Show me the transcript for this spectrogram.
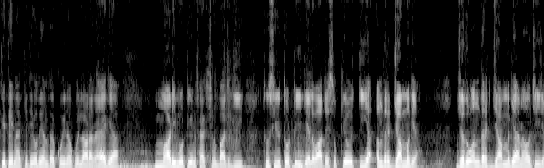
ਕਿਤੇ ਨਾ ਕਿਤੇ ਉਹਦੇ ਅੰਦਰ ਕੋਈ ਨਾ ਕੋਈ ਲੜ ਰਹਿ ਗਿਆ। ਮਾੜੀ ਮੋਟੀ ਇਨਫੈਕਸ਼ਨ ਵੱਜ ਗਈ। ਤੁਸੀਂ ਉਤੋਂ ਟੀਕੇ ਲਵਾਤੇ, ਸੁੱਕੇ ਉਹ ਕੀ ਆ? ਅੰਦਰ ਜੰਮ ਗਿਆ। ਜਦੋਂ ਅੰਦਰ ਜੰਮ ਗਿਆ ਨਾ ਉਹ ਚੀਜ਼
